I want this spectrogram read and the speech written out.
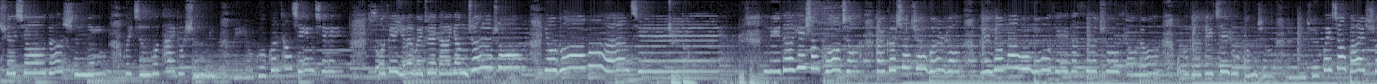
喧嚣的声音，未见过太多生命，未有过滚烫心情，所以也未觉大洋正中有多么安静。直到遇见你，你的衣裳破旧，而歌声却温柔，陪我漫无目的的四处漂流。我的背脊如荒丘，而你却微笑摆首，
